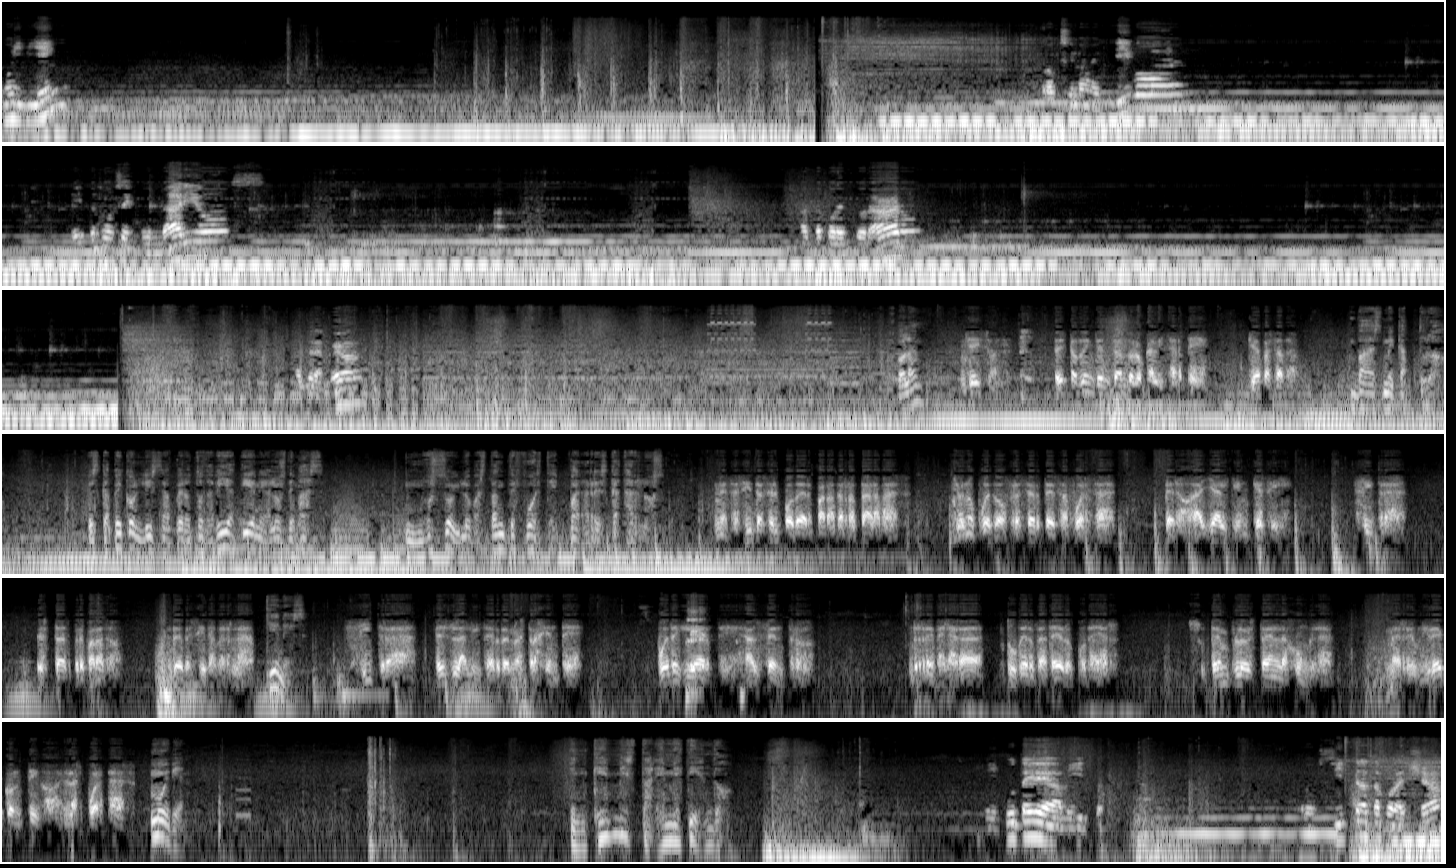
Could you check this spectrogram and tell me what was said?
Muy bien. Próximo objetivo. Estos son secundarios. Falta por explorar. Falta la prueba. ¿Hola? Jason, he estado intentando localizarte. Me capturó. Escapé con Lisa, pero todavía tiene a los demás. No soy lo bastante fuerte para rescatarlos. Necesitas el poder para derrotar a Bass. Yo no puedo ofrecerte esa fuerza, pero hay alguien que sí. Citra. ¿Estás preparado? Debes ir a verla. ¿Quién es? Citra es la líder de nuestra gente. Puede guiarte al centro. Revelará tu verdadero poder. Su templo está en la jungla. Me reuniré contigo en las puertas. Muy bien. ¿En qué me estaré metiendo? Ni puta idea, amiguito. Pero sí trata por allá.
